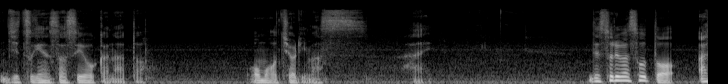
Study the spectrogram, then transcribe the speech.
実現させようかなと思っております。はい。でそれはそうと明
